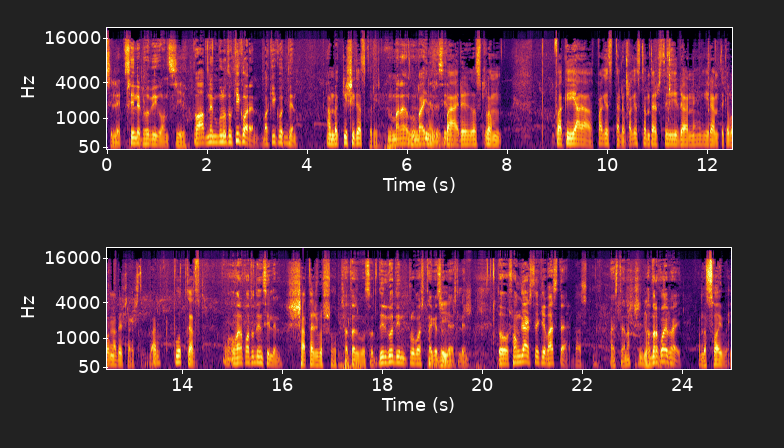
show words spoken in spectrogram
সিলেট। সিলেট হবিগঞ্জ। তো আপনি মূলত কি করেন বা কি করতেন? আমরা কৃষিকাজ করি। মানে বাইরে বাইরে আসলাম। পাকি পাকিস্তানে। পাকিস্তান থেকে আসছি ইরানে ইরান থেকে বাংলাদেশে আসছি। বার বহুত কাজ। ওখানে কতদিন ছিলেন? সাতাশ বছর। সাতাশ বছর। দীর্ঘদিন প্রবাস থেকে চলে আসলেন। তো সঙ্গে আসছে কে? ভাস্তা? ভাস্তা। না? আপনার কয় ভাই? আমরা ছয় ভাই।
